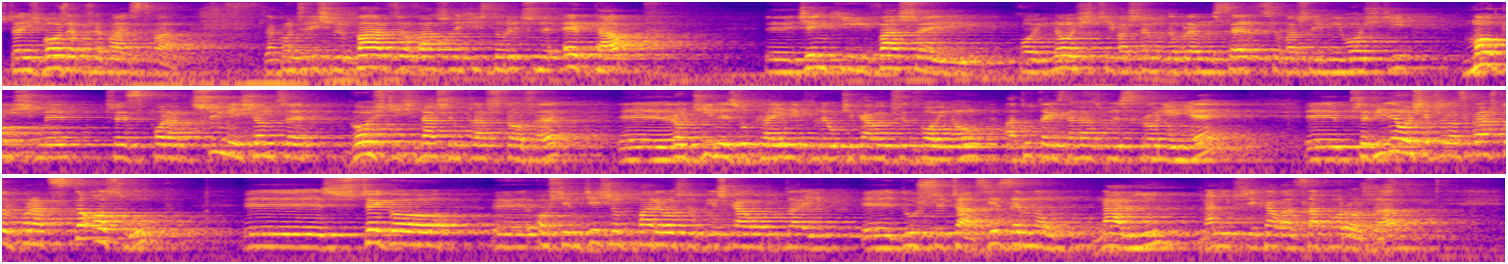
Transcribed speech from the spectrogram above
Szczęść Boże, proszę Państwa. Zakończyliśmy bardzo ważny historyczny etap. Y, Dzięki Waszej hojności, Waszemu dobremu sercu, Waszej miłości mogliśmy przez ponad trzy miesiące gościć w naszym klasztorze y, rodziny z Ukrainy, które uciekały przed wojną, a tutaj znalazły schronienie. Y, Przewinęło się przez nasz klasztor ponad 100 osób, z czego 80 parę osób mieszkało tutaj y, dłuższy czas. Jest ze mną Nani. Nani przyjechała z Zaporoża.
